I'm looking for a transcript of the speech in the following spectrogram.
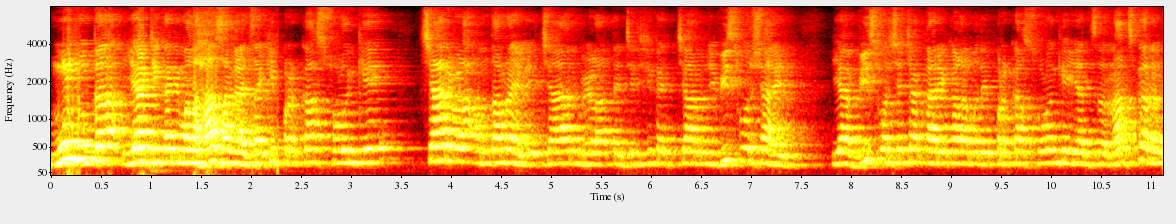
मूळ मुद्दा या ठिकाणी मला हा सांगायचा आहे की प्रकाश सोळंके चार वेळा आमदार राहिले. चार वेळा त्यांचे जे काही चार म्हणजे वीस वर्ष आहेत या वीस वर्षाच्या कार्यकाळामध्ये प्रकाश सोळंके यांचं राजकारण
